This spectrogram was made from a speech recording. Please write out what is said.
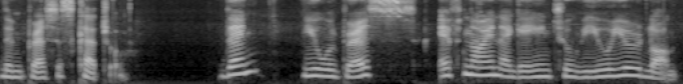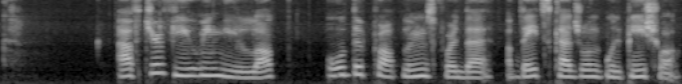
then press schedule. Then you will press F9 again to view your log. After viewing your log, all the problems for the update schedule will be shown.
